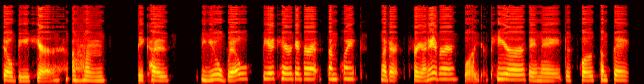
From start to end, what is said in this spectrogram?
still be here um, because you will be a caregiver at some point, whether it's for your neighbor or your peer. They may disclose something.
